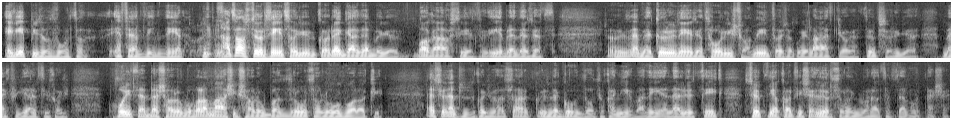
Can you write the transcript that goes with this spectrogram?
Egy epizód volt a Eferdingnél. Hát az történt, hogy amikor reggel ebből magához ébredezett, és az ember körülnézett, hol is van, mint, és akkor látja, többször ugye megfigyeltük, hogy hol itt ebben a sarokban, hol a másik sarokban dróton lóg valaki. Ezt nem tudtuk, hogy aztán közben gondoltuk, hogy nyilván éjjel lelőtték, szökni akart, és a őrszoronyból hát ott nem volt mese.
